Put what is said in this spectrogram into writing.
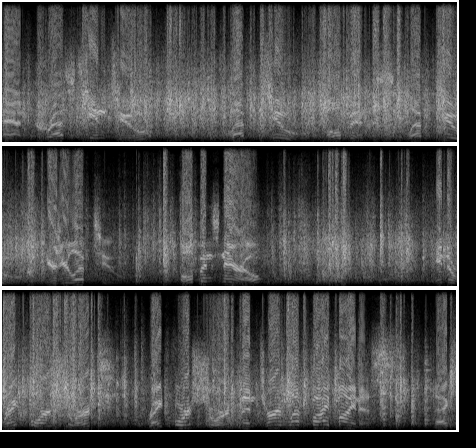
And crest into left two. Opens. Left two. Here's your left two. Opens narrow. Into right four short. Right four short. Then turn left five minus. Next.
